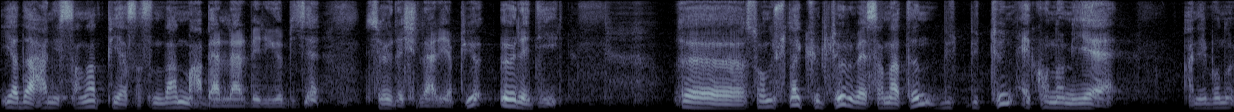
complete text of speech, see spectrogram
ya da hani sanat piyasasından mı haberler veriyor bize, söyleşiler yapıyor? Öyle değil. Ee, sonuçta kültür ve sanatın bü- bütün ekonomiye hani bunu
